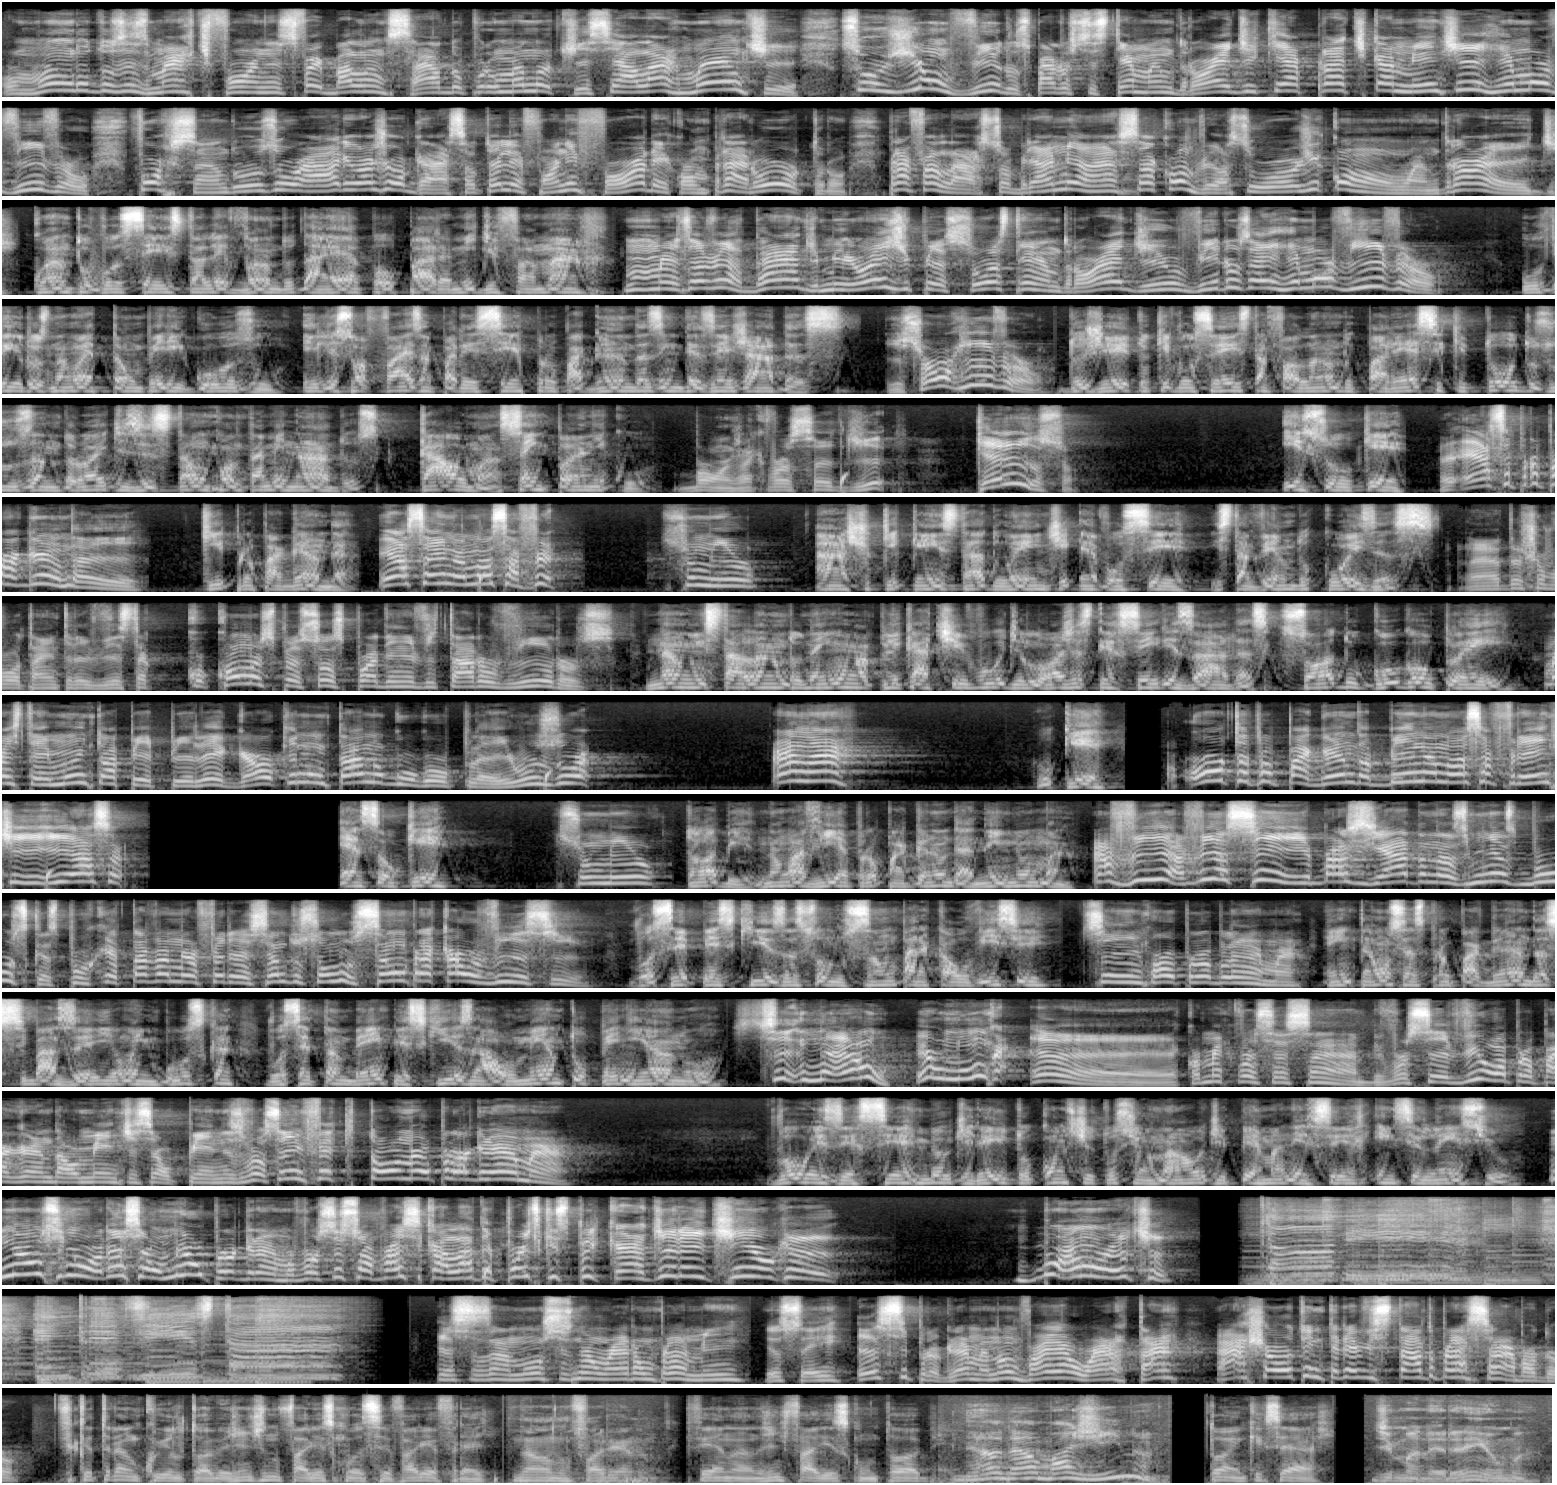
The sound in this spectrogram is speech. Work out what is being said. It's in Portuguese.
O mundo dos smartphones foi balançado por uma notícia alarmante. Surgiu um vírus para o sistema Android que é praticamente irremovível, forçando o usuário a jogar seu telefone fora e comprar outro. Para falar sobre a ameaça, converso hoje com o Android. Quanto você está levando da Apple para me difamar? Mas é verdade, milhões de pessoas têm Android e o vírus é irremovível. O vírus não é tão perigoso, ele só faz aparecer propagandas indesejadas. Isso é horrível. Do jeito que você está falando, parece que todos os androides estão contaminados. Calma, sem pânico. Bom, já que você diz. Que isso? Isso o quê? Essa propaganda aí. Que propaganda? Essa aí na nossa frente. Sumiu. Acho que quem está doente é você. Está vendo coisas. É, deixa eu voltar à entrevista. C como as pessoas podem evitar o vírus? Não instalando nenhum aplicativo de lojas terceirizadas, só do Google Play. Mas tem muito app legal que não tá no Google Play. Uso. Ah lá! O quê? Outra propaganda bem na nossa frente e essa. Essa o quê? Sumiu. Toby, não havia propaganda nenhuma. Havia, havia sim, e baseada nas minhas buscas, porque tava me oferecendo solução pra calvície. Você pesquisa solução para calvície? Sim, qual o problema? Então, se as propagandas se baseiam em busca, você também pesquisa aumento peniano. Se, não, eu nunca. É, como é que você sabe? Você viu a propaganda Aumente seu pênis? Você infectou o meu programa. Vou exercer meu direito constitucional de permanecer em silêncio. Não, senhor, esse é o meu programa. Você só vai se calar depois que explicar direitinho o que. Boa noite. Toby, entrevista. Esses anúncios não eram pra mim. Eu sei. Esse programa não vai ao ar, tá? Acha outro entrevistado pra sábado. Fica tranquilo, Toby. A gente não faria isso com você, faria, Fred? Não, não faria não. Fernando, a gente faria isso com o Toby? Não, não, imagina. Tony, o que, que você acha? De maneira nenhuma.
